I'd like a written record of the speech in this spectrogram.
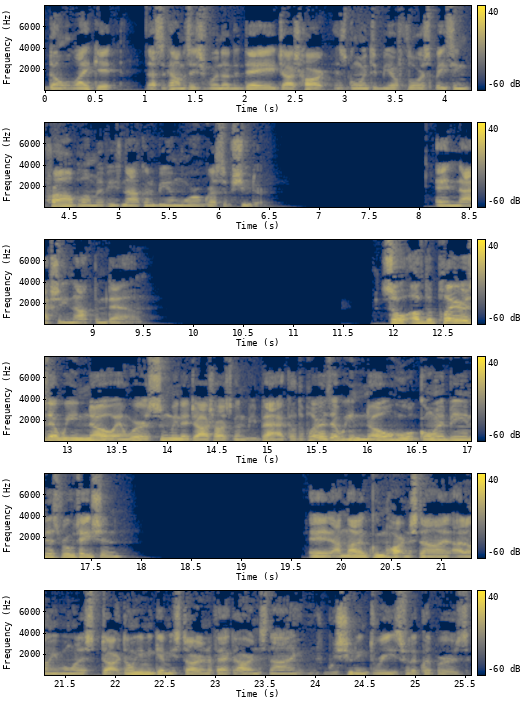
Don't like it. That's a conversation for another day. Josh Hart is going to be a floor spacing problem if he's not going to be a more aggressive shooter and actually knock them down. So, of the players that we know, and we're assuming that Josh Hart's going to be back, of the players that we know who are going to be in this rotation, and I'm not including Hartenstein. I don't even want to start. Don't even get me started on the fact that Hartenstein was shooting threes for the Clippers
